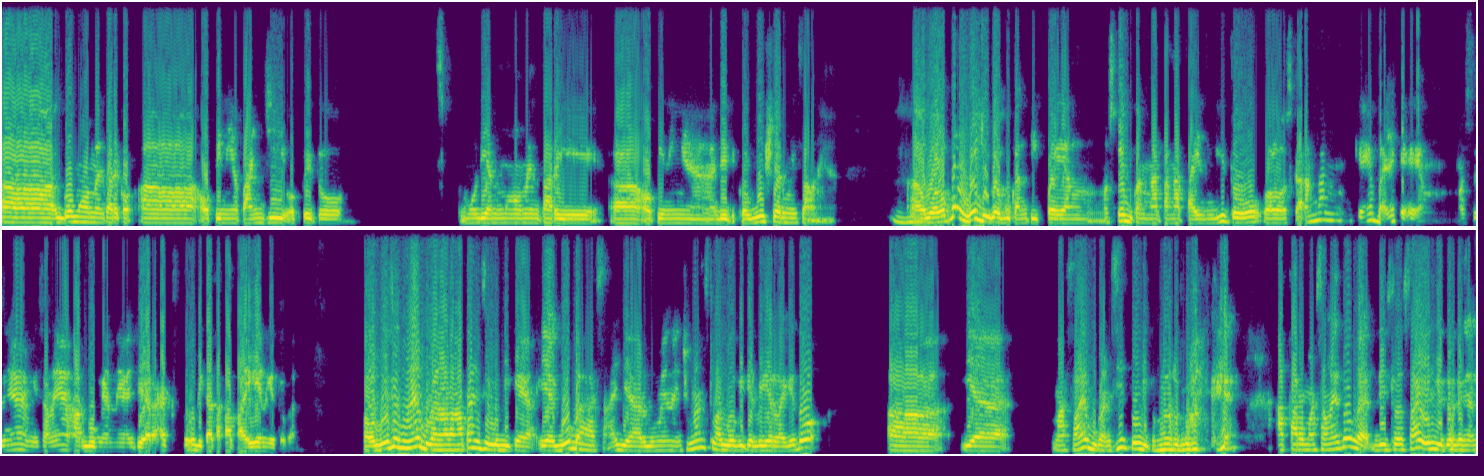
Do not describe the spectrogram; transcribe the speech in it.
uh, gue mau komentari uh, opininya Panji waktu itu. Kemudian mengomentari uh, opininya Deddy Corbuzier misalnya. Mm-hmm. uh, walaupun gue juga bukan tipe yang maksudnya bukan ngata-ngatain gitu. Kalau sekarang kan kayaknya banyak kayak yang maksudnya misalnya argumennya JRX tuh dikata-katain gitu kan. Kalau gue sih sebenarnya bukan ngata-ngatain sih lebih kayak ya gue bahas aja argumennya. Cuman setelah gue pikir-pikir lagi tuh uh, ya masalahnya bukan di situ gitu menurut gue kayak akar masalahnya itu nggak diselesain gitu dengan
